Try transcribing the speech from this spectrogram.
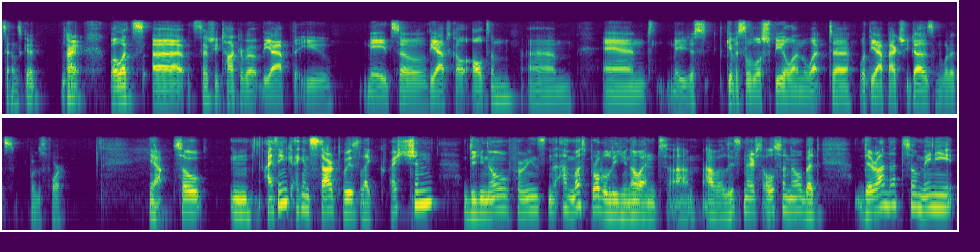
Sounds good. All right. Well, let's uh, let's actually talk about the app that you made. So the app's called Altum, um, and maybe just give us a little spiel on what uh, what the app actually does and what it's what it's for. Yeah. So um, I think I can start with like question do you know, for instance, uh, most probably you know, and um, our listeners also know, but there are not so many,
